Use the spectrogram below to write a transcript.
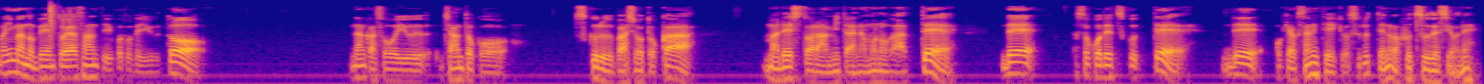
まあ、今の弁当屋さんということで言うと、なんかそういう、ちゃんとこう、作る場所とか、まあ、レストランみたいなものがあって、で、そこで作って、で、お客さんに提供するっていうのが普通ですよね。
